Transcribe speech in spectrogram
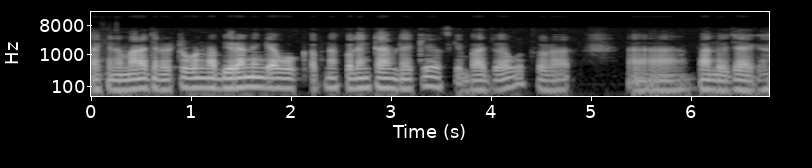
لیکن ہمارا جنریٹر ون ابھی رننگ ہے، وہ اپنا کولنگ ٹائم لے کے اس کے بعد جو ہے وہ تھوڑا بند ہو جائے گا۔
